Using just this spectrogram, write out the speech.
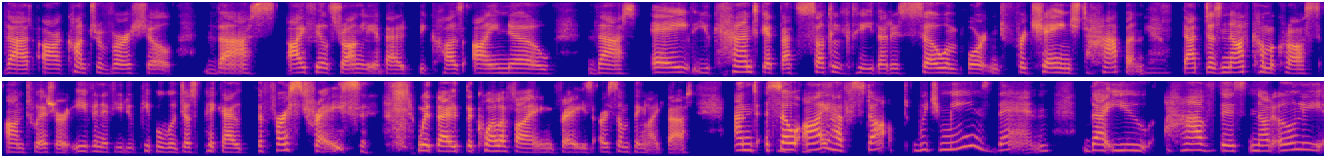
that are controversial that I feel strongly about because I know that A, you can't get that subtlety that is so important for change to happen. Yeah. That does not come across on Twitter. Even if you do, people will just pick out the first phrase without the qualifying phrase or something like that. And so mm-hmm. I have stopped, which means then that you have this not only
